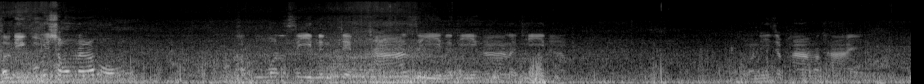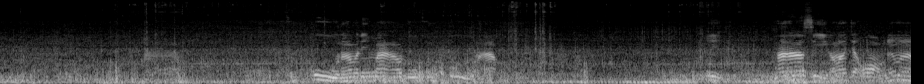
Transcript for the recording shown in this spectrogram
สวัสดีคุณผู้ชมนะครับผมขบวน 417 ช้า 4 นาที 5 นาทีนะครับ วันนี้จะพามาถ่ายคุณปู่นะวันนี้มาเอาดูคุณปู่นะครับนี่554กำลังจะออกเนี่ยมา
